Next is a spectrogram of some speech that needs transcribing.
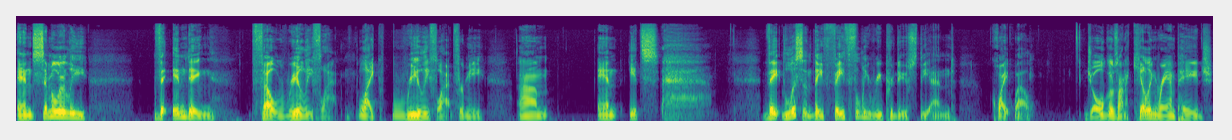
And similarly, the ending fell really flat, like really flat for me. Um, and it's they listen. They faithfully reproduced the end quite well. Joel goes on a killing rampage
